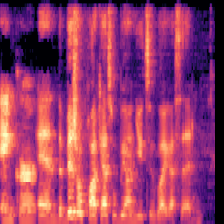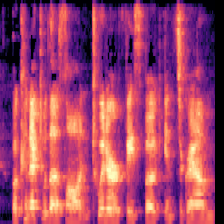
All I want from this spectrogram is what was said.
Anchor. and the visual podcast will be on YouTube, like I said. But connect with us on Twitter, Facebook, Instagram.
